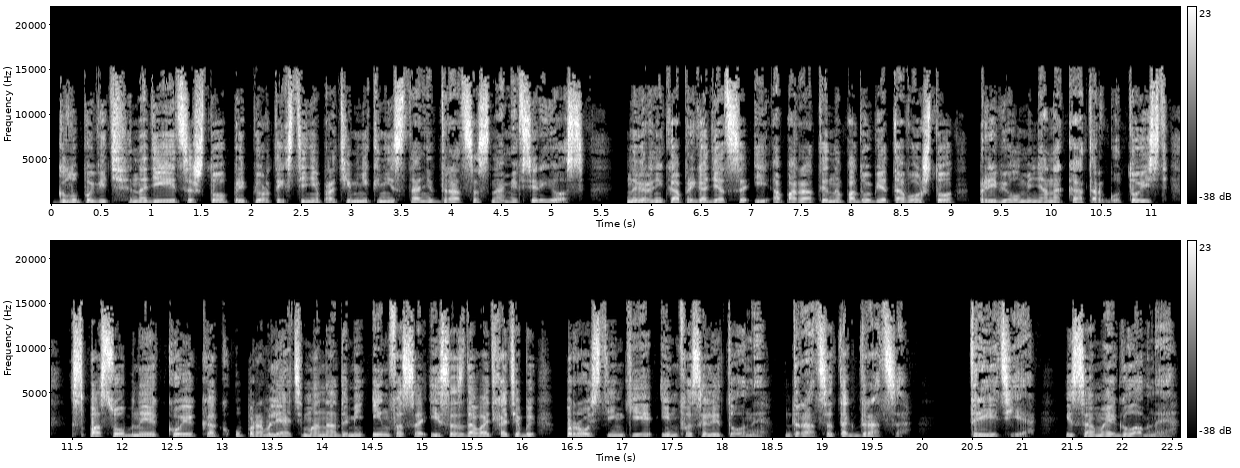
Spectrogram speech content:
Глупо ведь надеяться, что припертый к стене противник не станет драться с нами всерьез. Наверняка пригодятся и аппараты наподобие того, что привел меня на каторгу, то есть способные кое-как управлять монадами инфоса и создавать хотя бы простенькие инфосолитоны. Драться так драться. Третье и самое главное.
